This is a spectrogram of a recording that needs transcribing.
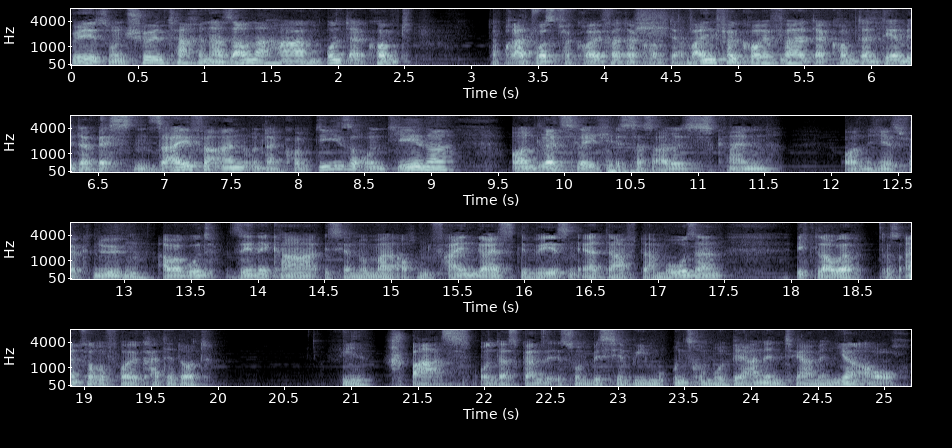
will jetzt so einen schönen Tag in der Sauna haben und da kommt der Bratwurstverkäufer, da kommt der Weinverkäufer, da kommt dann der mit der besten Seife an und dann kommt dieser und jener und letztlich ist das alles kein ordentliches Vergnügen. Aber gut, Seneca ist ja nun mal auch ein Feingeist gewesen. Er darf da mosern. Ich glaube, das einfache Volk hatte dort viel Spaß. Und das Ganze ist so ein bisschen wie unsere modernen Termen hier auch.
